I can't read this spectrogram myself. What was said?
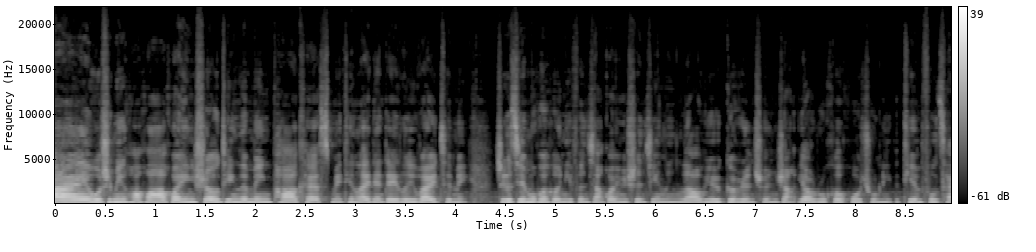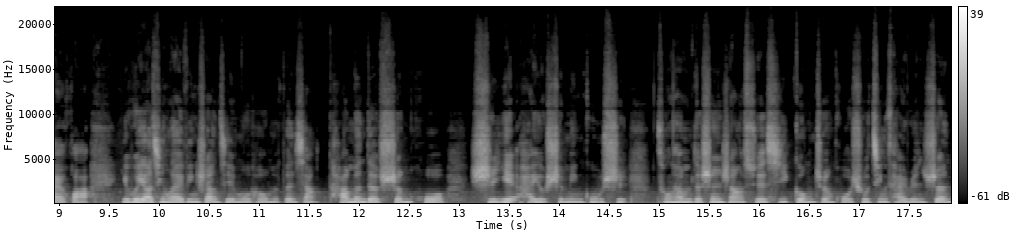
嗨，我是命花花，欢迎收听 The Min Podcast，每天来点 Daily Vitamin。这个节目会和你分享关于身心灵疗愈、个人成长，要如何活出你的天赋才华，也会邀请来宾上节目和我们分享他们的生活、事业还有生命故事，从他们的身上学习，共振活出精彩人生。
